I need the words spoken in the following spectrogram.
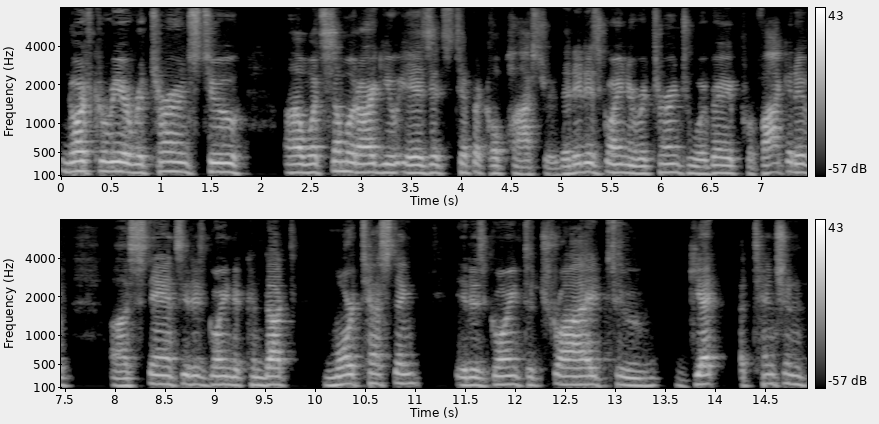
North Korea returns to uh, what some would argue is its typical posture, that it is going to return to a very provocative uh, stance. It is going to conduct more testing. It is going to try to get attention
